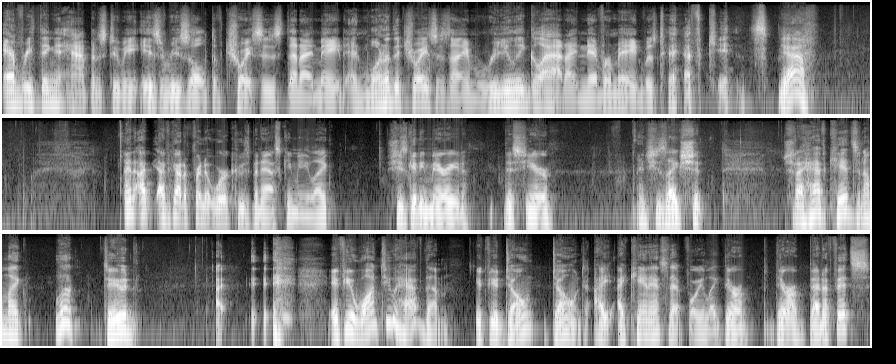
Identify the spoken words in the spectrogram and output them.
everything that happens to me is a result of choices that I made. And one of the choices I am really glad I never made was to have kids. Yeah. And I, I've got a friend at work who's been asking me, like, she's getting married this year, and she's like, "Should should I have kids?" And I'm like, "Look, dude, I, if you want to have them, if you don't, don't. I, I can't answer that for you. Like, there are there are benefits,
